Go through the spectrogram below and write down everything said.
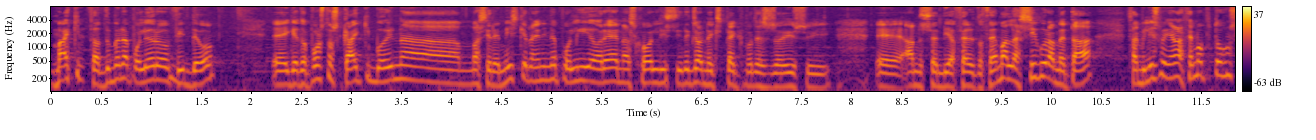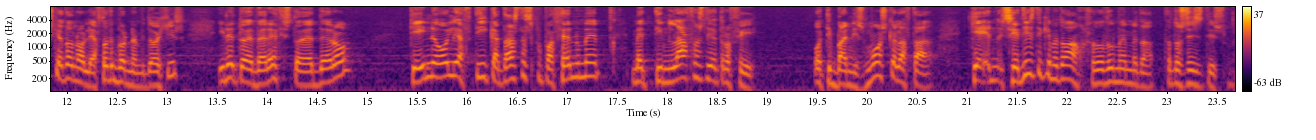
Μάκη, θα δούμε ένα πολύ ωραίο βίντεο ε, για το πώς το σκάκι μπορεί να μας ηρεμήσει και να είναι μια πολύ ωραία ενασχόληση. Δεν ξέρω αν έχει παίξει ποτέ στη ζωή σου ή ε, αν σε ενδιαφέρει το θέμα, αλλά σίγουρα μετά θα μιλήσουμε για ένα θέμα που το έχουν σχεδόν όλοι. Αυτό δεν μπορεί να μην το έχεις. Είναι το ευερέθιστο έντερο και είναι όλη αυτή η κατάσταση που παθαίνουμε με την λάθος διατροφή. Ο τυμπανισμός και όλα αυτά. Και σχετίζεται και με το άγχος. Θα το δούμε μετά. Θα το συζητήσουμε.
